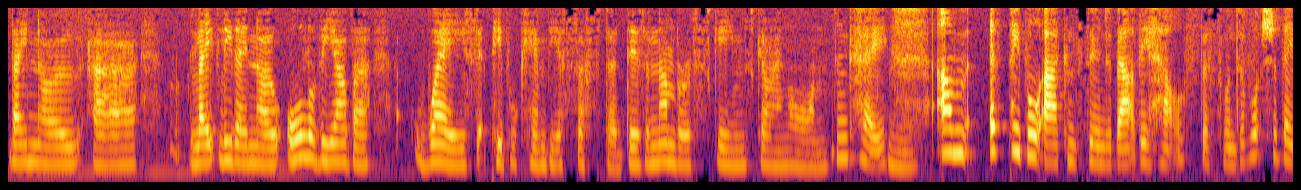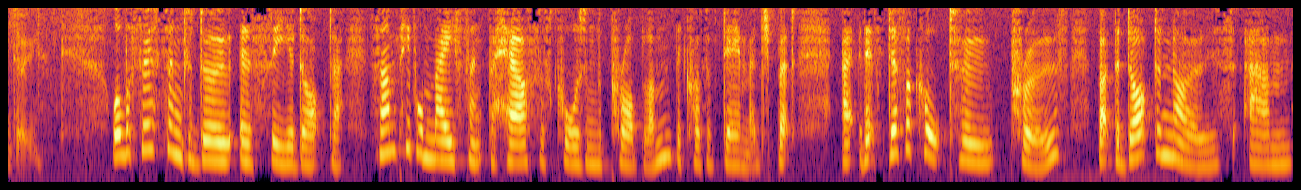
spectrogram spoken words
they know. Uh, lately, they know all of the other ways that people can be assisted. There's a number of schemes going on. Okay. Mm. Um, if people are concerned about their health this winter, what should they do? Well, the first thing to do is see your doctor. Some people may think the house is causing the problem because of damage, but uh, that's difficult to prove, but the doctor knows um,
